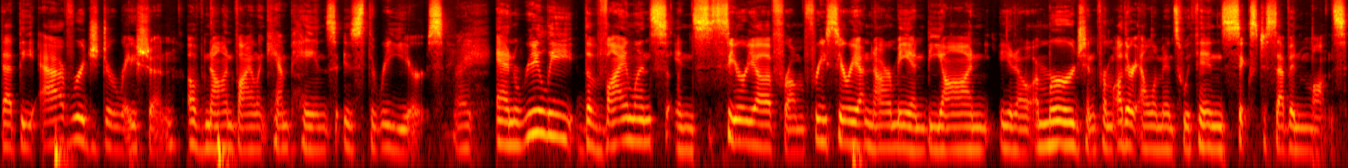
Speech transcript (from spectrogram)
that the average duration of nonviolent campaigns is 3 years. Right. And really the violence in Syria from Free Syrian Army and beyond, you know, emerged and from other elements within six to seven months.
